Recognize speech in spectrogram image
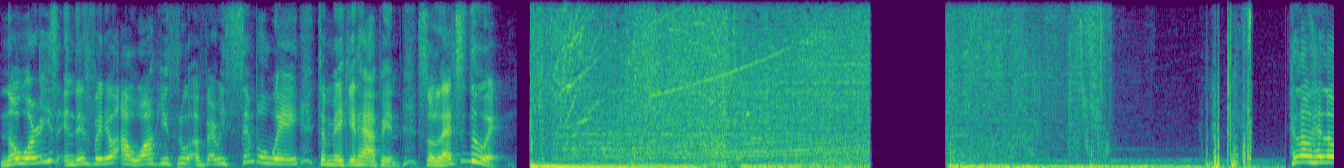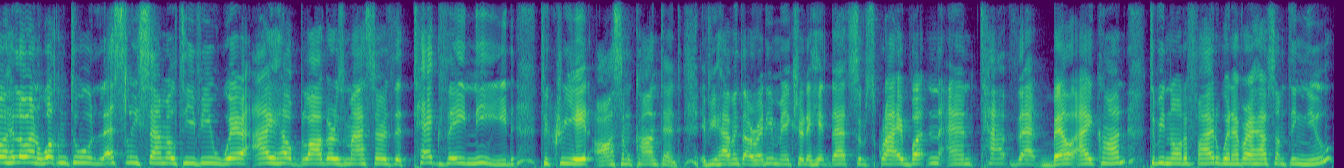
No worries, in this video, I'll walk you through a very simple way to make it happen. So let's do it. Hello, hello, hello, and welcome to Leslie Samuel TV, where I help bloggers master the tech they need to create awesome content. If you haven't already, make sure to hit that subscribe button and tap that bell icon to be notified whenever I have something new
